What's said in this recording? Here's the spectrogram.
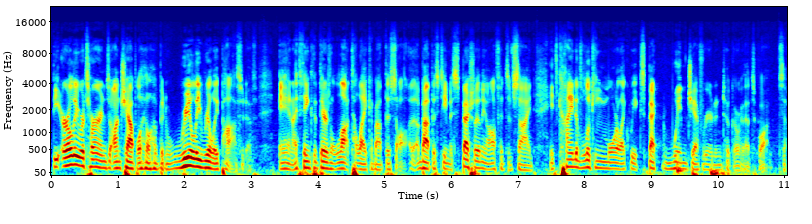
the early returns on Chapel Hill have been really, really positive, and I think that there's a lot to like about this about this team, especially on the offensive side. It's kind of looking more like we expected when Jeff Reardon took over that squad. So,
